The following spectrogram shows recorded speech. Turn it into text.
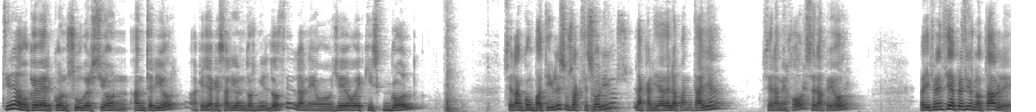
¿Tiene algo que ver con su versión anterior, aquella que salió en 2012, la Neo Geo X Gold? ¿Serán compatibles sus accesorios? ¿La calidad de la pantalla será mejor? ¿Será peor? La diferencia de precio es notable.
